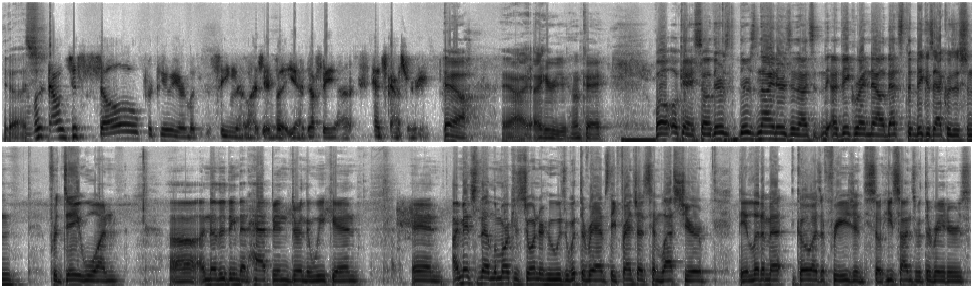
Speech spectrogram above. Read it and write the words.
yeah, that was just so peculiar looking seeing that last year. But yeah, definitely uh, head scratcher. Yeah, yeah, I, I, hear you. Okay, well, okay, so there's there's Niners, and that's I think right now that's the biggest acquisition for day one. Uh, another thing that happened during the weekend, and I mentioned that Lamarcus Joyner, who was with the Rams, they franchised him last year. They let him go as a free agent, so he signs with the Raiders.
